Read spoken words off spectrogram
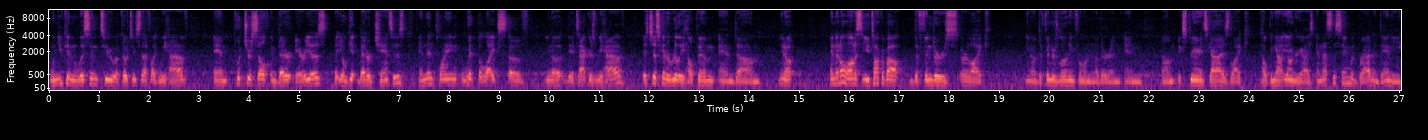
When you can listen to a coaching staff like we have, and put yourself in better areas that you'll get better chances, and then playing with the likes of you know the attackers we have, it's just going to really help him. And um, you know, and in all honesty, you talk about defenders or like, you know, defenders learning from one another and and um, experienced guys like helping out younger guys, and that's the same with Brad and Danny.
